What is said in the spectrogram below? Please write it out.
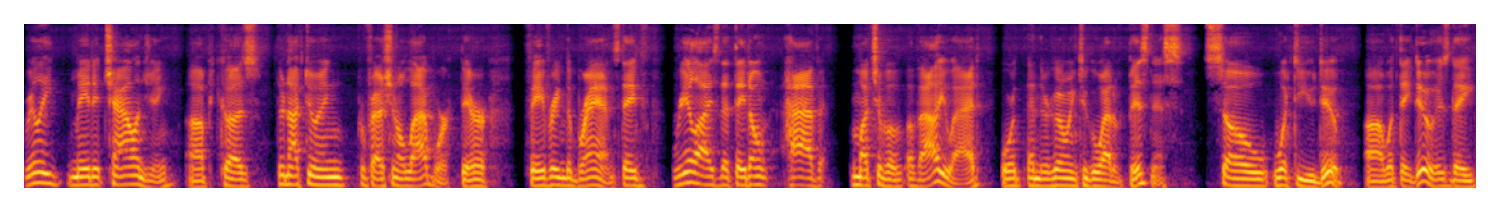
really made it challenging uh, because they're not doing professional lab work. They're favoring the brands. They've realized that they don't have much of a, a value add, or and they're going to go out of business. So, what do you do? Uh, what they do is they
